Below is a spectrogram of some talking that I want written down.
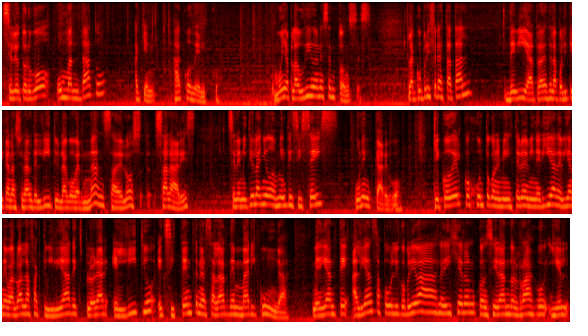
se le otorgó un mandato a quién? A Codelco. Muy aplaudido en ese entonces. La cuprífera estatal debía, a través de la Política Nacional del Litio y la gobernanza de los salares, se le emitió el año 2016 un encargo que Codelco junto con el Ministerio de Minería debían evaluar la factibilidad de explorar el litio existente en el salar de Maricunga mediante alianzas público-privadas, le dijeron, considerando el rasgo y el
